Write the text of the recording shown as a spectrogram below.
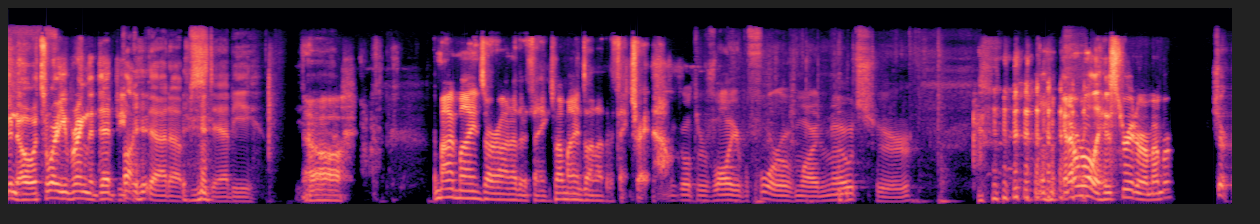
You know, it's where you bring the dead people. Fuck that up, Stabby. oh. My minds are on other things. My mind's on other things right now. I'll go through volume four of my notes here. Can I roll a history to remember? Sure,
